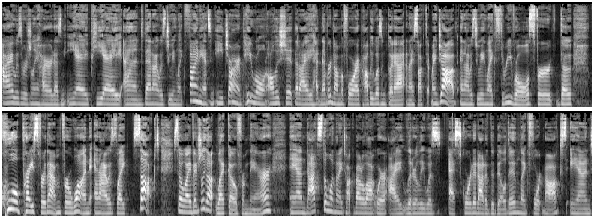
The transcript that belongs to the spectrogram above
I was originally hired as an EA, PA, and then I was doing like finance and HR and payroll and all the shit that I had never done before. I probably wasn't good at, and I sucked at my job. And I was doing like three roles for the cool price for them for one, and I was like sucked. So I eventually got let go from there. And that's the one that I talk about a lot where I literally was escorted out of the building like Fort Knox, and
